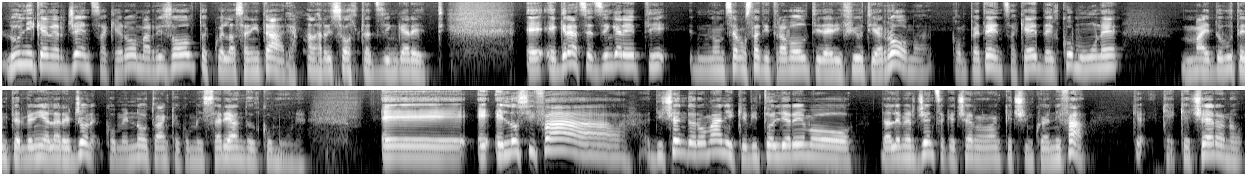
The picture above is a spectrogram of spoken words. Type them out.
L'unica emergenza che Roma ha risolto è quella sanitaria, ma l'ha risolta Zingaretti. E, e grazie a Zingaretti non siamo stati travolti dai rifiuti a Roma, competenza che è del comune, ma è dovuta intervenire la regione, come è noto anche commissariando il comune. E, e, e, lo si fa dicendo ai romani che vi toglieremo dalle emergenze che c'erano anche cinque anni fa, che, che, che c'erano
